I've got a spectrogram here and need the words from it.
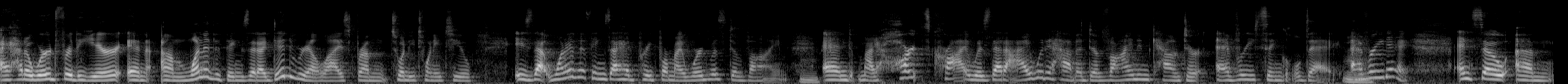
I had a word for the year, and um, one of the things that I did realize from 2022 is that one of the things I had prayed for, my word was divine. Mm. And my heart's cry was that I would have a divine encounter every single day, mm. every day. And so, um,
